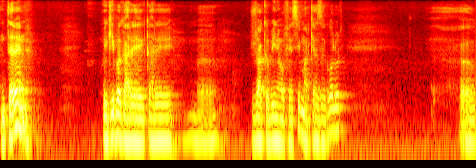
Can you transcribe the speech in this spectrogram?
în teren. O echipă care, care uh, joacă bine ofensiv, marchează goluri. Uh,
